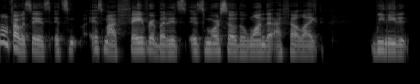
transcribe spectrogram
don't know if I would say it's it's it's my favorite, but it's it's more so the one that I felt like we needed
